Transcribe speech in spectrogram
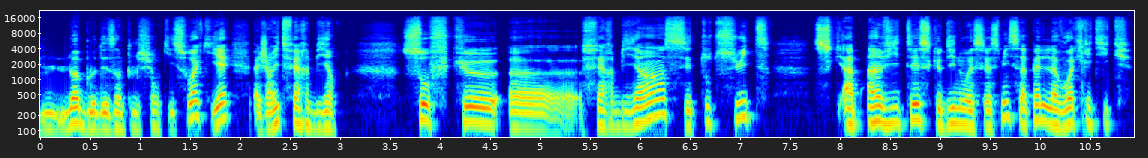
noble des impulsions qui soit, qui est bah, j'ai envie de faire bien. Sauf que faire bien, c'est tout de suite inviter ce que Dean Wesley Smith s'appelle la voix critique,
